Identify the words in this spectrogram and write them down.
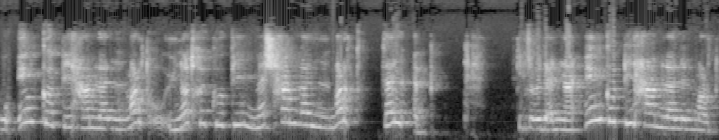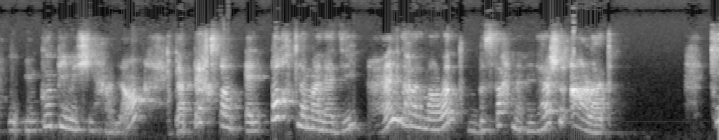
و une copie حاملة للمرض ou une autre copie مش حاملة للمرض تاع الأب qui veut dire une copie hamla ou une copie ماشي حاملة la personne elle porte la maladie عندها المرض بصح ما عندهاش الأعراض كي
